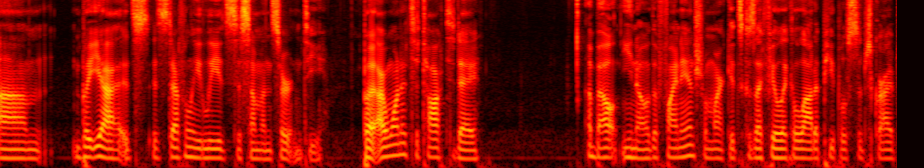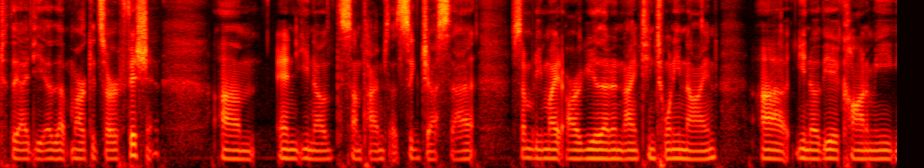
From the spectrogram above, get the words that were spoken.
um, but yeah, it's it's definitely leads to some uncertainty. But I wanted to talk today about you know the financial markets because I feel like a lot of people subscribe to the idea that markets are efficient, um, and you know sometimes that suggests that somebody might argue that in 1929 uh, you know, the economy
